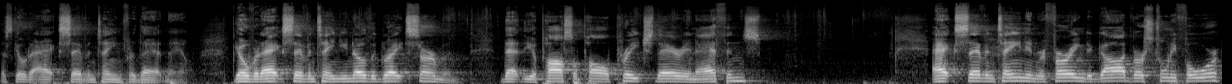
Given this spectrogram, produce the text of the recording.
Let's go to Acts 17 for that now. Go over to Acts 17. You know the great sermon that the Apostle Paul preached there in Athens. Acts 17, in referring to God, verse 24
